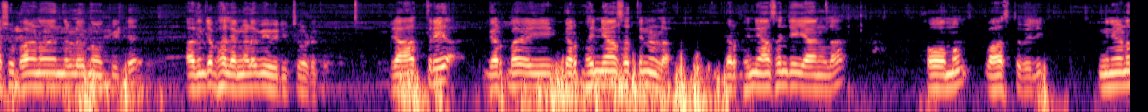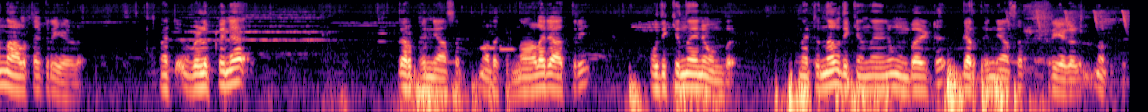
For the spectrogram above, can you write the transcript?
അശുഭാണോ എന്നുള്ളത് നോക്കിയിട്ട് അതിന്റെ ഫലങ്ങൾ വിവരിച്ചു കൊടുക്കും. രാത്രി ഗർഭ ഈ ഗർഭന്യാസത്തിനുള്ള ഗർഭന്യാസം ചെയ്യാനുള്ള ഹോമം വാസ്തുബലി ഇങ്ങനെയാണ് നാളത്തെ ക്രിയകൾ. മറ്റ് വെളുപ്പിന് ഗർഭന്യാസം നടക്കും. നാളെ രാത്രി ഉദിക്കുന്നതിന് മുമ്പ് മറ്റന്നാൾ ഉദിക്കുന്നതിന് മുമ്പായിട്ട് ഗർഭന്യാസ ക്രിയകൾ നടക്കും.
